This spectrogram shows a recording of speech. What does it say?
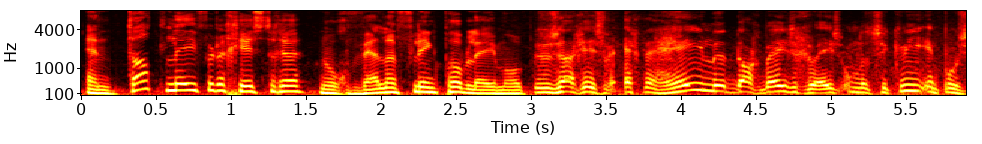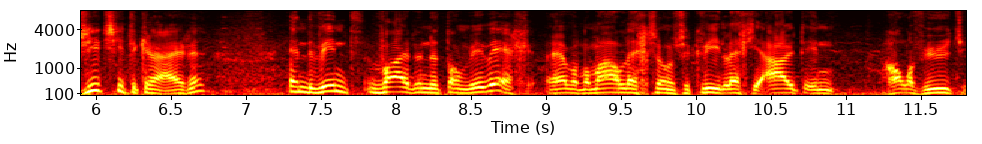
En dat leverde gisteren nog wel een flink probleem op. Dus we zijn gisteren echt de hele dag bezig geweest om dat circuit in positie te krijgen. En de wind waaide het dan weer weg. hè, Want normaal leg je zo'n circuit leg je uit in een half uurtje.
